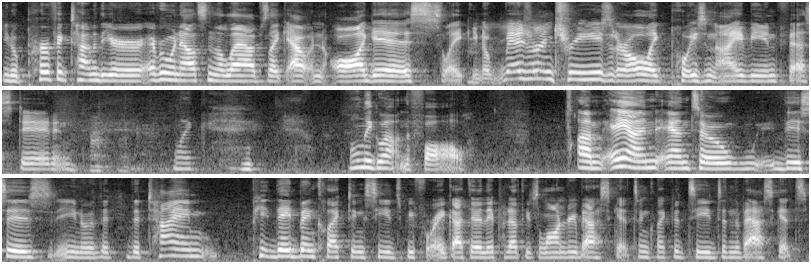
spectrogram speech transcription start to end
you know, perfect time of the year. Everyone else in the lab's like out in August, like, you know, measuring trees that are all like poison ivy infested and like only go out in the fall. Um, and, and so this is, you know, the, the time they'd been collecting seeds before I got there. They put out these laundry baskets and collected seeds in the baskets.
